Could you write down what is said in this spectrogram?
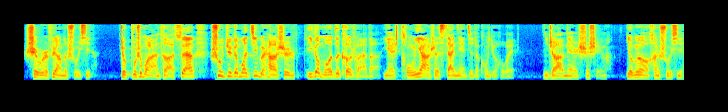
是不是非常的熟悉？这不是莫兰特啊，虽然数据跟莫基本上是一个模子刻出来的，也同样是三年级的控球后卫。你知道那人是谁吗？有没有很熟悉？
